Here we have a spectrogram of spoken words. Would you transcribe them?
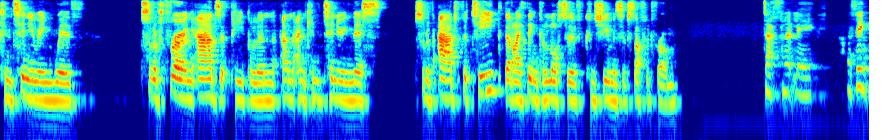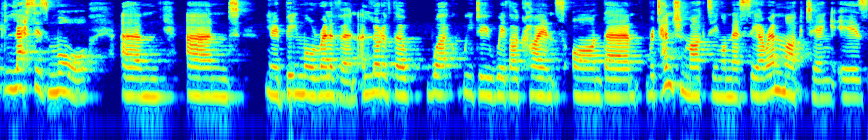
continuing with sort of throwing ads at people and, and, and continuing this sort of ad fatigue that I think a lot of consumers have suffered from. Definitely. I think less is more. Um, and you know being more relevant a lot of the work we do with our clients on their retention marketing on their crm marketing is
